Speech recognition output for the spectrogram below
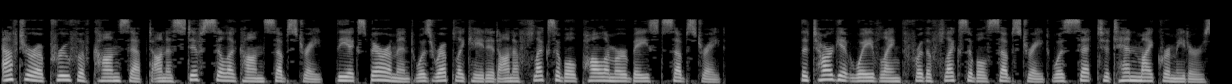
After a proof of concept on a stiff silicon substrate, the experiment was replicated on a flexible polymer-based substrate. The target wavelength for the flexible substrate was set to 10 micrometers.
